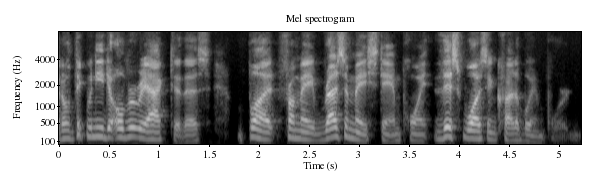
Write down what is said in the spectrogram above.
don't think we need to overreact to this but from a resume standpoint this was incredibly important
